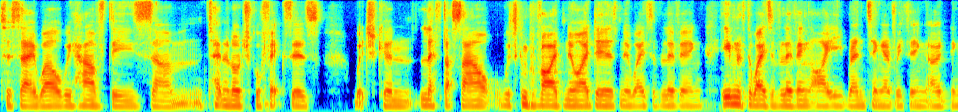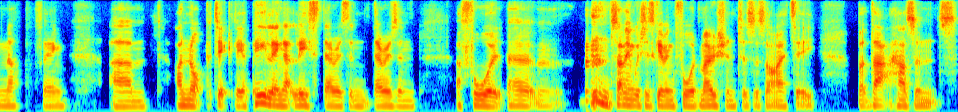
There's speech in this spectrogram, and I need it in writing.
to say, well, we have these um, technological fixes which can lift us out, which can provide new ideas, new ways of living, even if the ways of living, i.e., renting everything, owning nothing, um, are not particularly appealing. At least there isn't there isn't a forward um, something which is giving forward motion to society, but that hasn't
